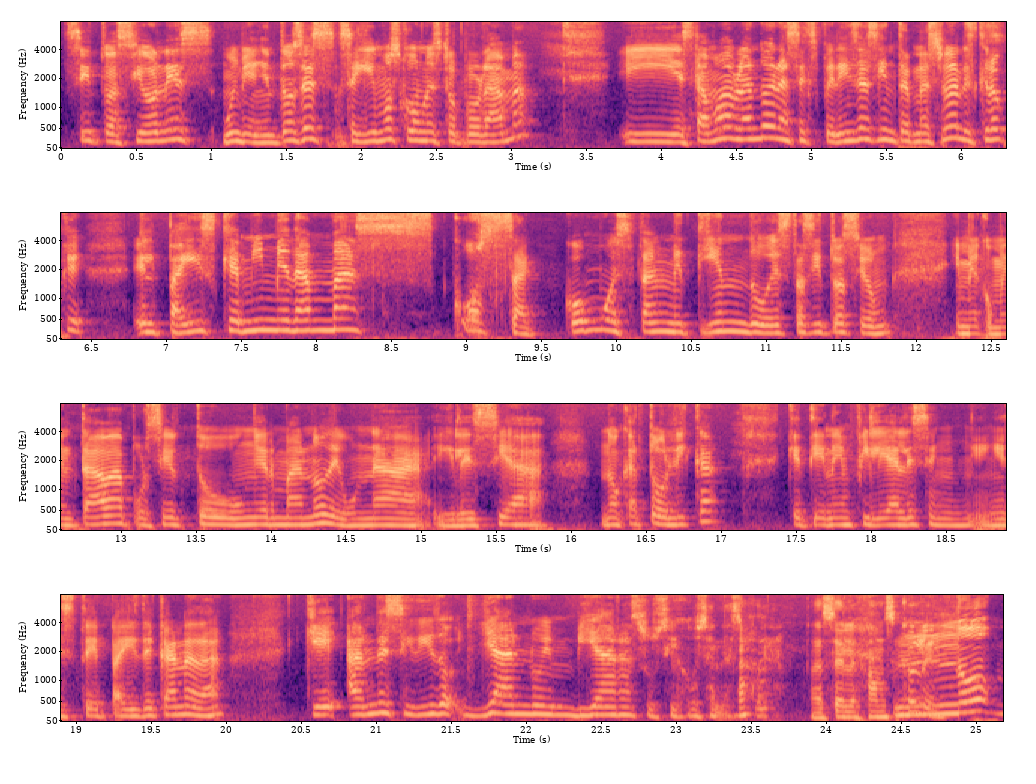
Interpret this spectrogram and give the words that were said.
situaciones. Muy bien, entonces seguimos con nuestro programa y estamos hablando de las experiencias internacionales. Creo que el país que a mí me da más cosa, cómo están metiendo esta situación, y me comentaba, por cierto, un hermano de una iglesia no católica que tienen filiales en, en este país de Canadá, que han decidido ya no enviar a sus hijos a la escuela. Hacer el homeschooling. No,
